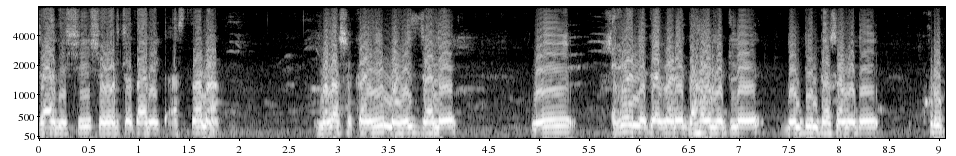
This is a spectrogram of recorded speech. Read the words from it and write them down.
ज्या दिवशी शेवटच्या तारीख असताना मला सकाळी माहीत झाले मी सगळ्या नेत्याकडे धाव घेतले दोन तीन तासामध्ये खूप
